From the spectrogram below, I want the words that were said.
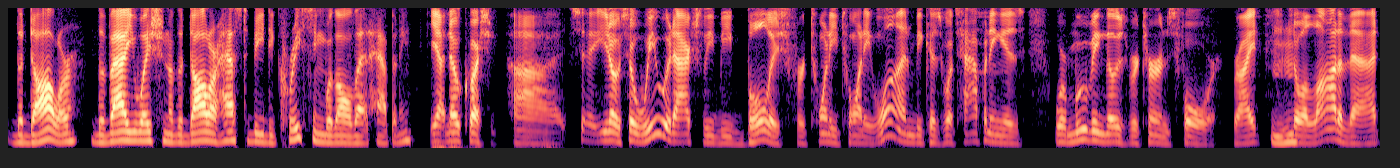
the dollar. The valuation of the dollar has to be decreasing with all that happening. Yeah, no question. Uh, so, you know, so we would actually be bullish for 2021 because what's happening is we're moving those returns forward, right? So a lot of that,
